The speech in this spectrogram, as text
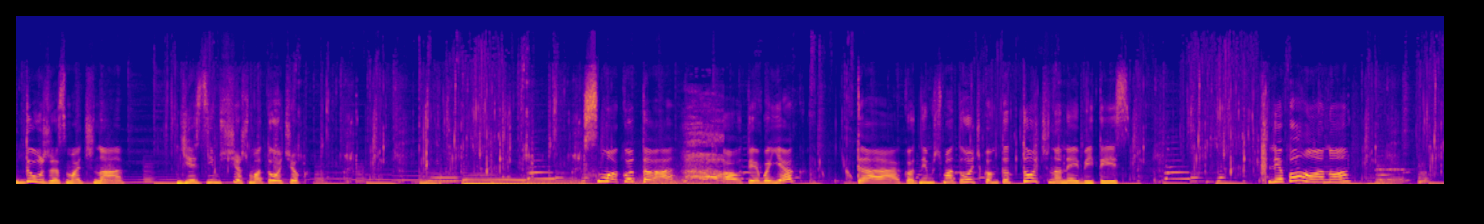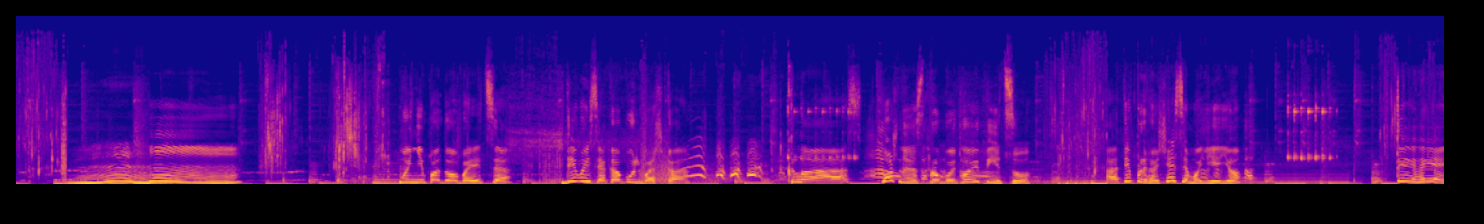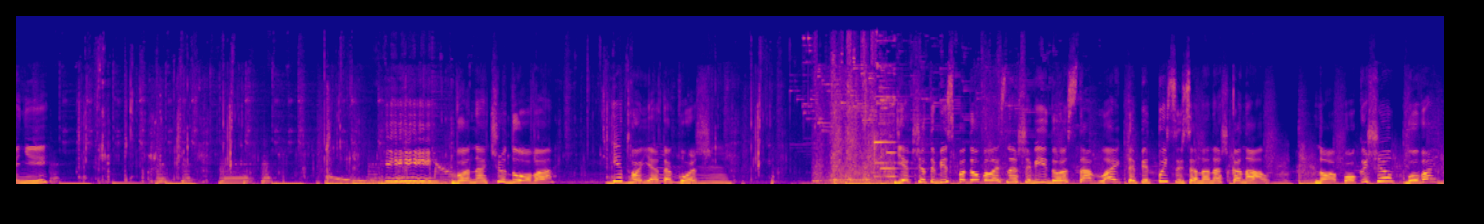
Дуже смачна. Я з'їм ще шматочок. Смакота. А у тебе як? Так, одним шматочком тут точно не обійтись. Непогано. Мені подобається. Дивись, яка бульбашка. Клас! Можна я спробую твою піцу? А ти пригощайся моєю. Ти геній. Вона чудова. І твоя також. Якщо тобі сподобалось наше відео, став лайк та підписуйся на наш канал. Ну а поки що, бувай!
